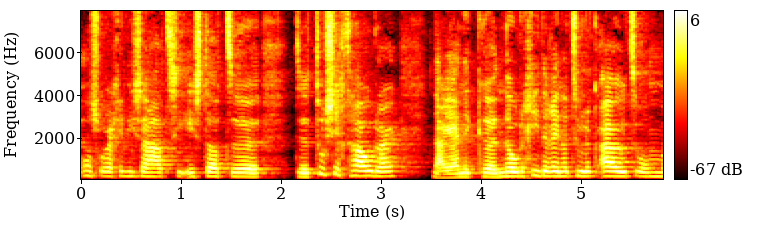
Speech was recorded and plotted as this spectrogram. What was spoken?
onze organisatie is dat de toezichthouder. Nou ja, en ik nodig iedereen natuurlijk uit om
